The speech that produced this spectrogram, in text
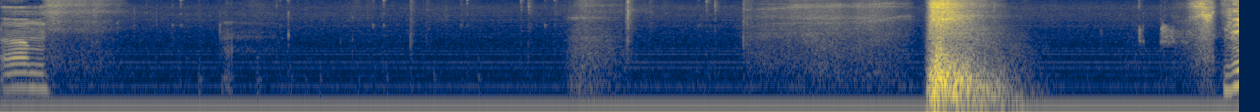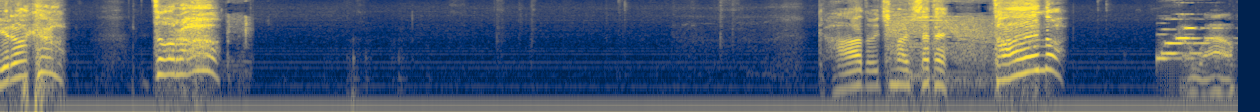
Um. Miracle! Dora! 카드 1枚伏せて Oh wow.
